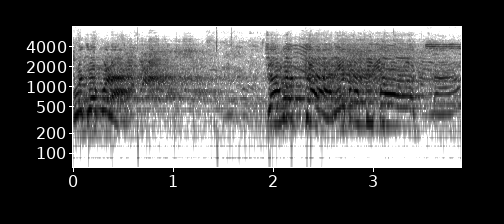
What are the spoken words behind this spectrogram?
বোঝাপড়া। চমৎকার এবং বিপদ। না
